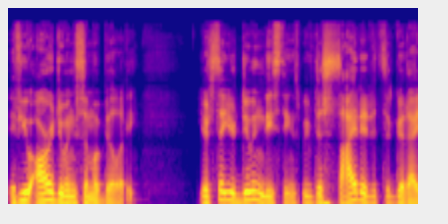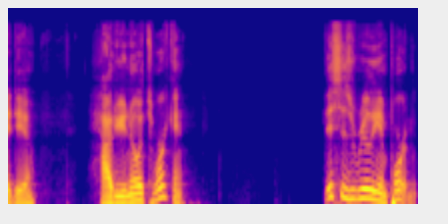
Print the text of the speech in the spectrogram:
if you are doing some mobility, you say you're doing these things, we've decided it's a good idea. How do you know it's working? This is really important.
